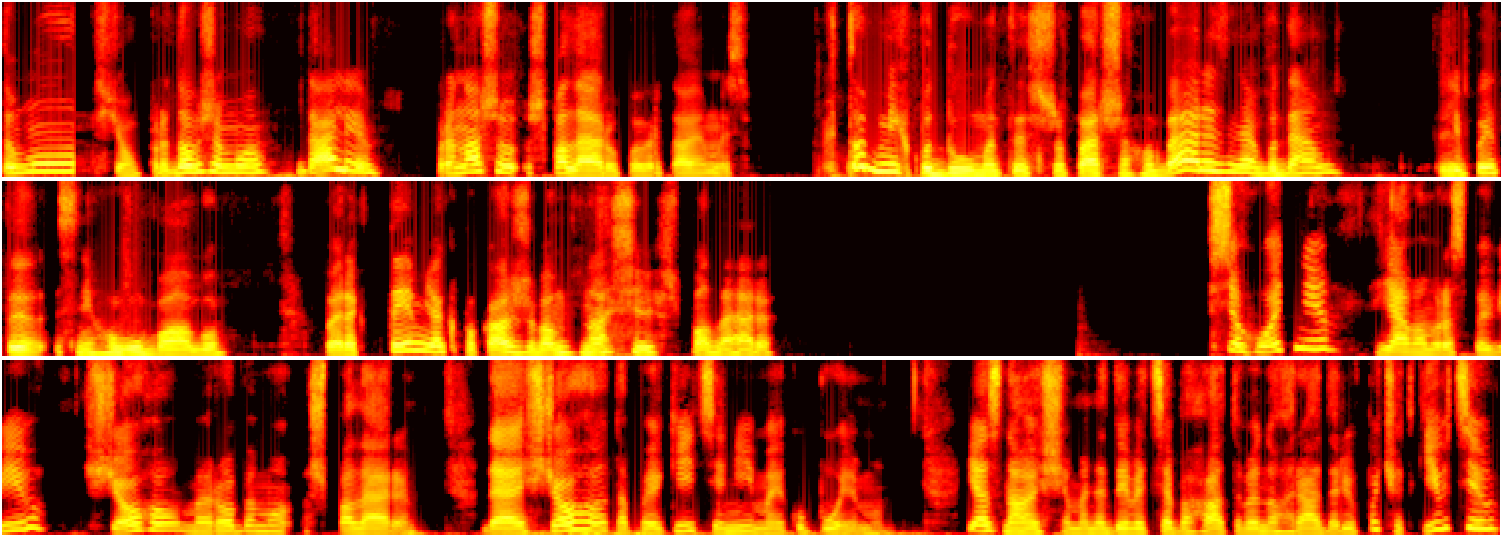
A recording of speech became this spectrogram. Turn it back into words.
Тому що, продовжимо далі. Про нашу шпалеру повертаємось. Хто б міг подумати, що 1 березня будемо ліпити снігову бабу перед тим, як покажу вам наші шпалери. Сьогодні я вам розповів, з чого ми робимо шпалери, де з чого та по якій ціні ми купуємо. Я знаю, що мене дивиться багато виноградарів-початківців,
